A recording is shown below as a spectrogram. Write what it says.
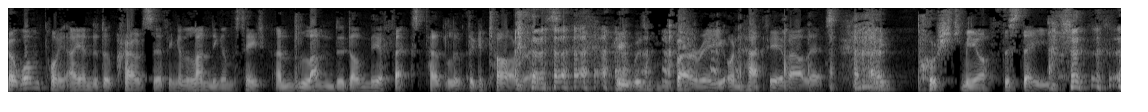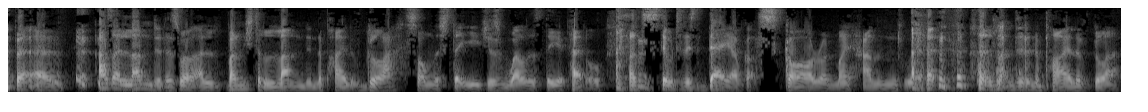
at one point I ended up crowd surfing and landing on the stage and landed on the effects pedal of the guitarist, who was very unhappy about this, and he pushed me off the stage. But um, as I landed as well, I managed to land in a pile of glass on the stage as well as the pedal. And still to this day, I've got a scar on my hand where I landed in a pile of glass.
